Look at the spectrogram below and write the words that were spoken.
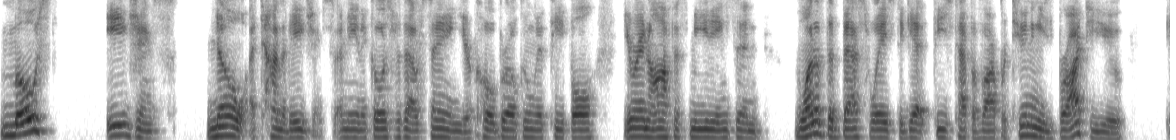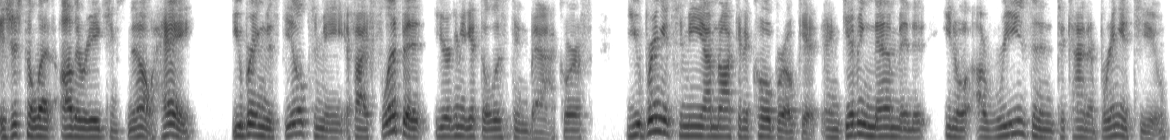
Most agents know a ton of agents. I mean, it goes without saying you're co-broking with people, you're in office meetings and one of the best ways to get these type of opportunities brought to you is just to let other agents know, "Hey, you bring this deal to me, if I flip it, you're going to get the listing back." Or if you bring it to me, I'm not going to co-broke it, and giving them an you know a reason to kind of bring it to you.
